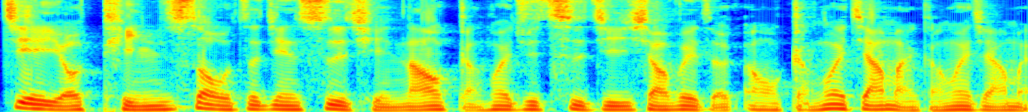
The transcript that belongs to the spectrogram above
借由停售这件事情，然后赶快去刺激消费者哦，赶快加买，赶快加买。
